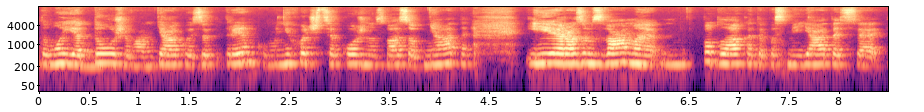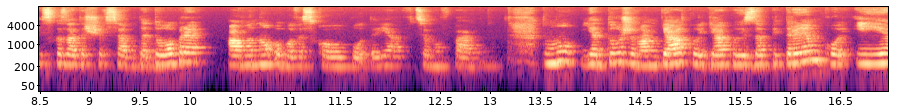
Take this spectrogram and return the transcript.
Тому я дуже вам дякую за підтримку. Мені хочеться кожну з вас обняти і разом з вами поплакати, посміятися і сказати, що все буде добре, а воно обов'язково буде. Я в цьому впевнена. Тому я дуже вам дякую, дякую за підтримку. І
